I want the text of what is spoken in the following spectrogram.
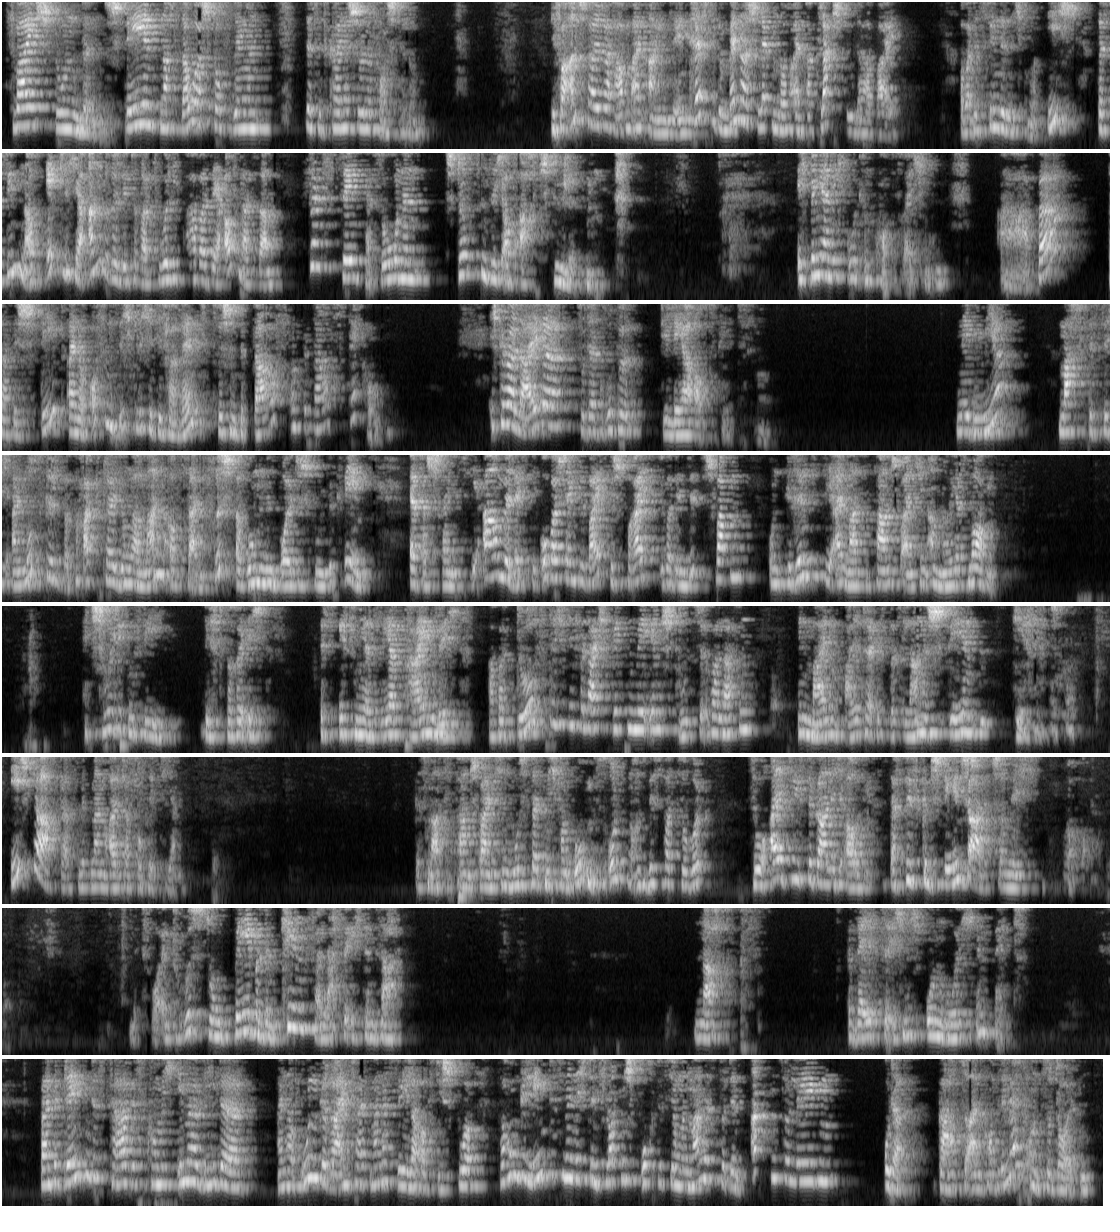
Zwei Stunden stehend nach Sauerstoff ringen, das ist keine schöne Vorstellung. Die Veranstalter haben ein Einsehen. Kräftige Männer schleppen noch ein paar Klappstühle herbei. Aber das finde nicht nur ich, das finden auch etliche andere Literaturliebhaber sehr aufmerksam. 15 Personen stürzen sich auf acht Stühle. Ich bin ja nicht gut im Kopfrechnen, aber da besteht eine offensichtliche Differenz zwischen Bedarf und Bedarfsdeckung. Ich gehöre leider zu der Gruppe, die leer ausgeht. Neben mir macht es sich ein muskelbepackter junger Mann auf seinem frisch errungenen Beutestuhl bequem. Er verschränkt die Arme, lässt die Oberschenkel weit gespreizt über den Sitz schwappen und grinst wie ein Marzipanschweinchen am Neujahrsmorgen. Entschuldigen Sie, wispere ich, es ist mir sehr peinlich, aber dürfte ich Sie vielleicht bitten, mir Ihren Stuhl zu überlassen? In meinem Alter ist das lange Stehen Gift. Ich darf das mit meinem Alter kokettieren. Das Marzipanschweinchen mustert mich von oben bis unten und wispert zurück. So alt siehst du gar nicht aus. Das bisschen stehen schadet schon nicht. Mit vor Entrüstung bebendem Kinn verlasse ich den Saal. Nachts wälze ich mich unruhig im Bett. Beim Bedenken des Tages komme ich immer wieder einer Ungereimtheit meiner Seele auf die Spur. Warum gelingt es mir nicht, den flotten Spruch des jungen Mannes zu den Akten zu legen oder gar zu einem Kompliment umzudeuten?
